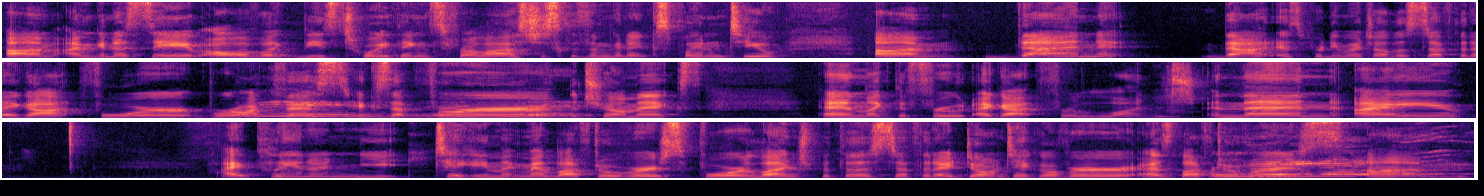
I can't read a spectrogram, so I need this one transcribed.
Um, I'm gonna save all of like these toy things for last just because I'm gonna explain them to you. Um, then that is pretty much all the stuff that I got for breakfast except for the trail mix and like the fruit I got for lunch. And then I I plan on taking like my leftovers for lunch, but the stuff that I don't take over as leftovers, um,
